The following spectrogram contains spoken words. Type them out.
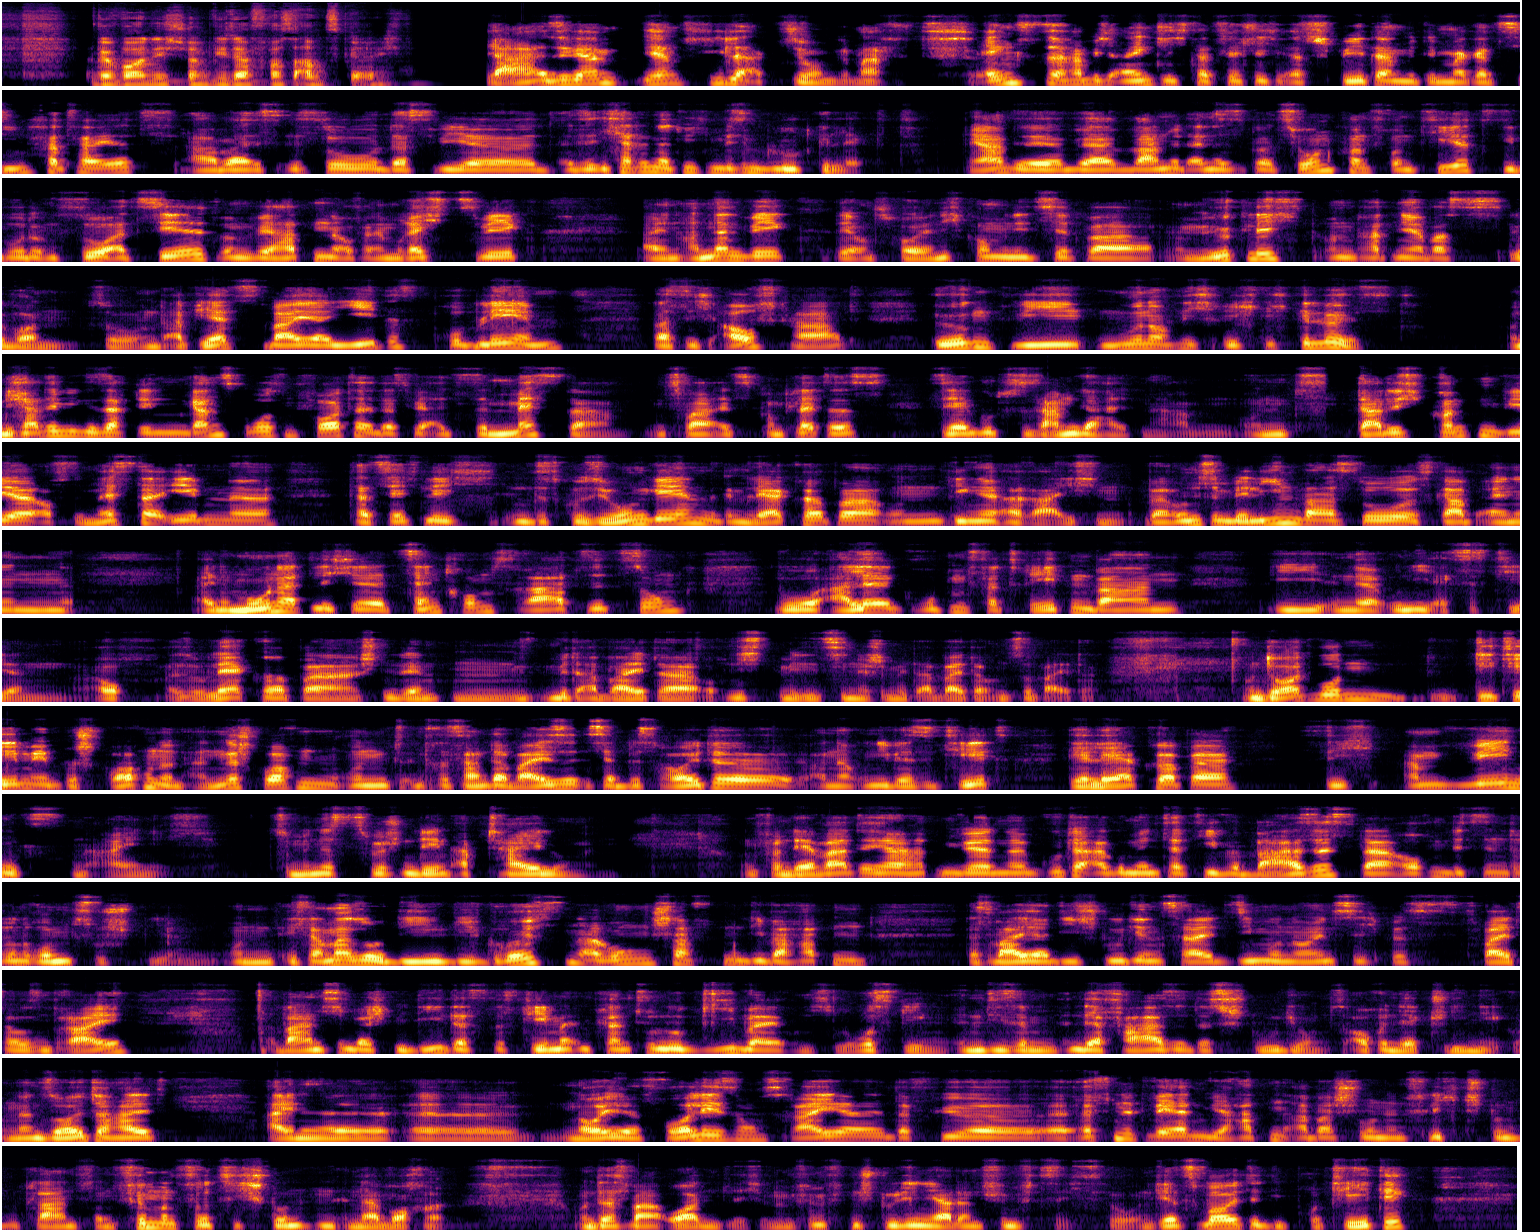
wir wollen nicht schon wieder vors Amtsgericht. Ja, also wir haben, wir haben viele Aktionen gemacht. Ängste habe ich eigentlich tatsächlich erst später mit dem Magazin verteilt. Aber es ist so, dass wir, also ich hatte natürlich ein bisschen Blut geleckt. Ja, wir, wir waren mit einer Situation konfrontiert, die wurde uns so erzählt und wir hatten auf einem Rechtsweg einen anderen Weg, der uns vorher nicht kommuniziert war, ermöglicht und hatten ja was gewonnen. So. Und ab jetzt war ja jedes Problem, was sich auftat, irgendwie nur noch nicht richtig gelöst. Und ich hatte, wie gesagt, den ganz großen Vorteil, dass wir als Semester, und zwar als komplettes, sehr gut zusammengehalten haben. Und dadurch konnten wir auf Semesterebene tatsächlich in Diskussion gehen mit dem Lehrkörper und Dinge erreichen. Bei uns in Berlin war es so, es gab einen eine monatliche Zentrumsratssitzung, wo alle Gruppen vertreten waren, die in der Uni existieren. Auch also Lehrkörper, Studenten, Mitarbeiter, auch nicht medizinische Mitarbeiter und so weiter. Und dort wurden die Themen eben besprochen und angesprochen. Und interessanterweise ist ja bis heute an der Universität der Lehrkörper sich am wenigsten einig, zumindest zwischen den Abteilungen. Und von der Warte her hatten wir eine gute argumentative Basis, da auch ein bisschen drin rumzuspielen. Und ich sag mal so, die, die größten Errungenschaften, die wir hatten, das war ja die Studienzeit 97 bis 2003, waren zum Beispiel die, dass das Thema Implantologie bei uns losging in diesem, in der Phase des Studiums, auch in der Klinik. Und dann sollte halt eine äh, neue Vorlesungsreihe dafür eröffnet werden. Wir hatten aber schon einen Pflichtstundenplan von 45 Stunden in der Woche. Und das war ordentlich. Und im fünften Studienjahr dann 50. So. Und jetzt wollte die Prothetik,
